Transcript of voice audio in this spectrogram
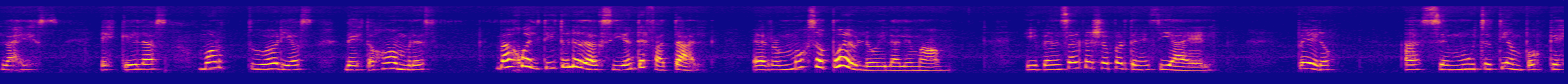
las esquelas mortuorias de estos hombres bajo el título de accidente fatal. Hermoso pueblo el alemán. Y pensar que yo pertenecía a él. Pero hace mucho tiempo que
